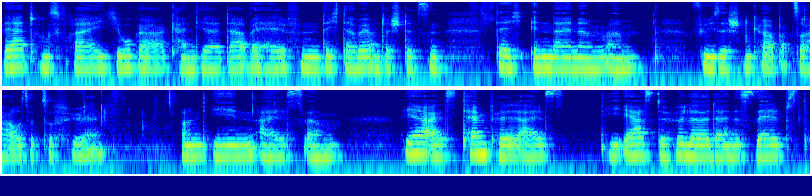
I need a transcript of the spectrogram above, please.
Wertungsfrei Yoga kann dir dabei helfen, dich dabei unterstützen, dich in deinem ähm, physischen Körper zu Hause zu fühlen und ihn als ähm, ja als Tempel, als die erste Hülle deines Selbst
